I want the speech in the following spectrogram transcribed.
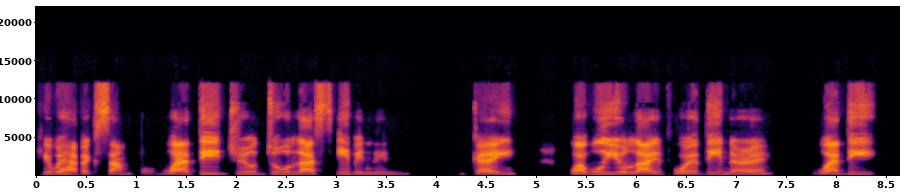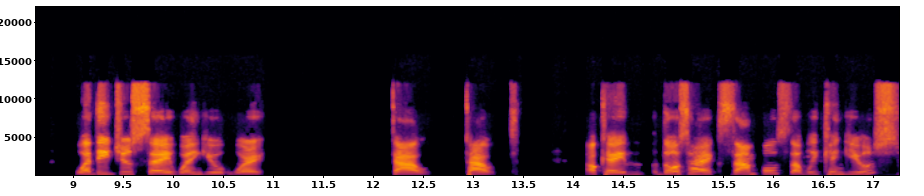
Here we have example. What did you do last evening? Okay. What would you like for dinner? What did what did you say when you were out? Out. Okay, those are examples that we can use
